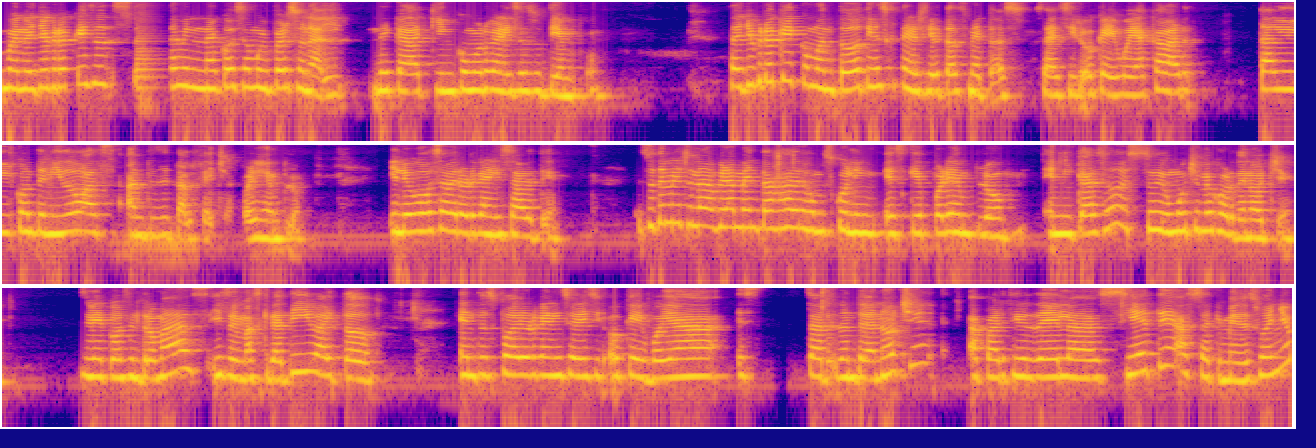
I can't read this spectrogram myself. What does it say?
Bueno, yo creo que eso es también una cosa muy personal de cada quien cómo organiza su tiempo. O sea, yo creo que como en todo tienes que tener ciertas metas. O sea, decir, ok, voy a acabar tal contenido antes de tal fecha, por ejemplo. Y luego saber organizarte. Eso también es una gran ventaja del homeschooling, es que, por ejemplo, en mi caso, estudio mucho mejor de noche. Me concentro más y soy más creativa y todo. Entonces, poder organizar y decir, ok, voy a estar durante la noche a partir de las 7 hasta que me dé sueño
